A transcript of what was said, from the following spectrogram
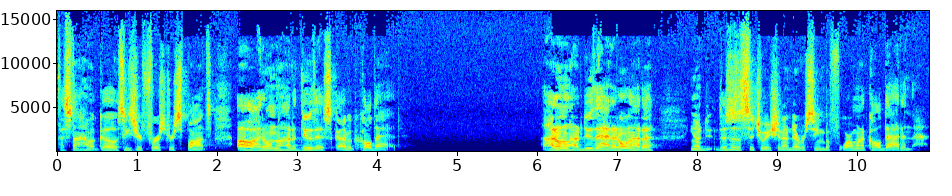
That's not how it goes. He's your first response. Oh, I don't know how to do this. Gotta call dad. I don't know how to do that. I don't know how to, you know, do, this is a situation I've never seen before. I want to call dad in that.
